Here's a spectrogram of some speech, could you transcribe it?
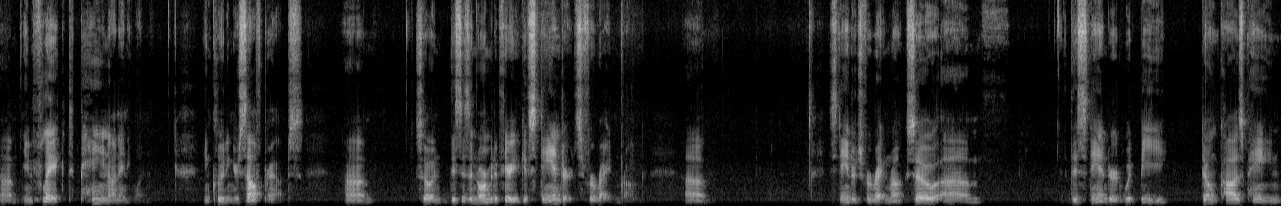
um, inflict pain on anyone, including yourself perhaps. Um, so this is a normative theory. It gives standards for right and wrong. Um, standards for right and wrong. So um, this standard would be don't cause pain,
